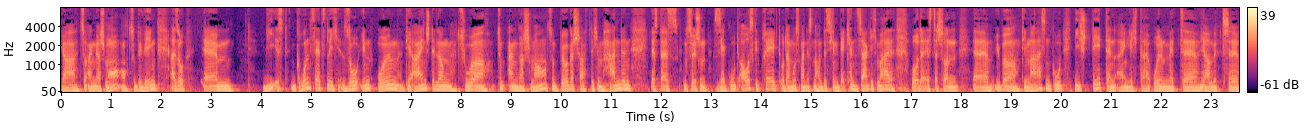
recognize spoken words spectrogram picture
ja, zu Engagement auch zu bewegen. Also ähm, wie ist grundsätzlich so in Ulm die Einstellung zur, zum Engagement, zum bürgerschaftlichen Handeln? Ist das inzwischen sehr gut ausgeprägt oder muss man es noch ein bisschen wecken, sage ich mal? Oder ist das schon äh, über die Maßen gut? Wie steht denn eigentlich da Ulm mit, äh, mhm. ja, mit, äh,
